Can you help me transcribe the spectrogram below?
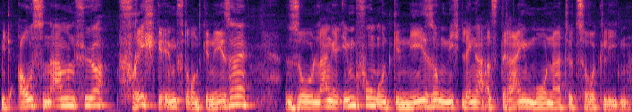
mit Ausnahmen für frisch geimpfte und Genesene, solange Impfung und Genesung nicht länger als drei Monate zurückliegen.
